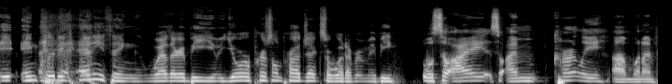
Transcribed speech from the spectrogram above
i- including anything, whether it be your personal projects or whatever it may be? well, so I, so I'm currently, um, when I'm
